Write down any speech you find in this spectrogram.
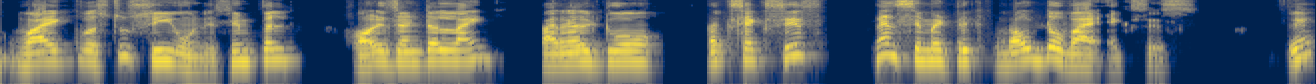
y equals to c only. Simple horizontal line parallel to x-axis and symmetric about the y-axis. Okay.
